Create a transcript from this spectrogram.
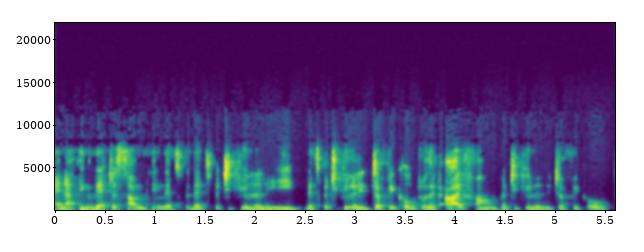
And I think that is something that's that's particularly that's particularly difficult, or that I found particularly difficult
